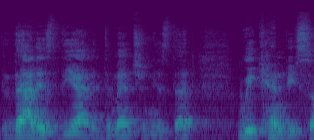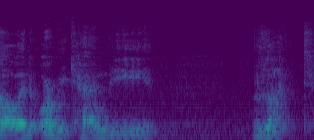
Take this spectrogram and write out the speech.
that is the added dimension is that we can be solid or we can be light.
